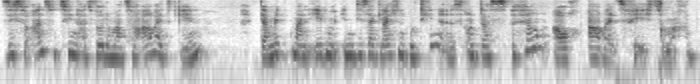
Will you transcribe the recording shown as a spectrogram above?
sich so anzuziehen, als würde man zur Arbeit gehen, damit man eben in dieser gleichen Routine ist und das Hirn auch arbeitsfähig zu machen.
